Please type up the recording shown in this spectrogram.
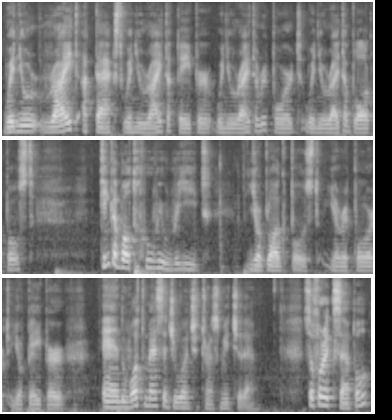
When you write a text, when you write a paper, when you write a report, when you write a blog post, think about who will read your blog post, your report, your paper, and what message you want to transmit to them. So for example,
